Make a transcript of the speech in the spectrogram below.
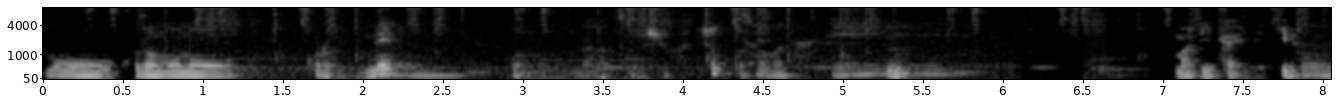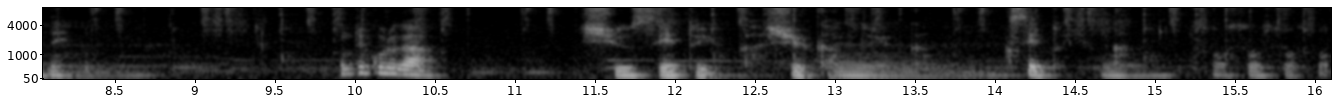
もう子供の頃にね、この7つの習慣ちょっとね、そうだね。うん。まあ理解できるうん。本当にこれが習性というか習慣というか、癖というか、そうそうそうそう。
